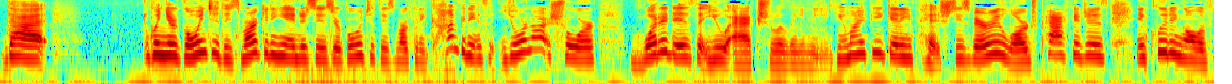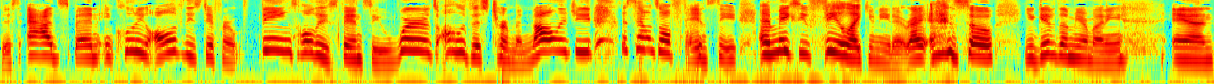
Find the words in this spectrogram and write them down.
that when you're going to these marketing agencies, you're going to these marketing companies, you're not sure what it is that you actually need. You might be getting pitched these very large packages, including all of this ad spend, including all of these different things, all these fancy words, all of this terminology. It sounds all fancy and makes you feel like you need it, right? And so you give them your money and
